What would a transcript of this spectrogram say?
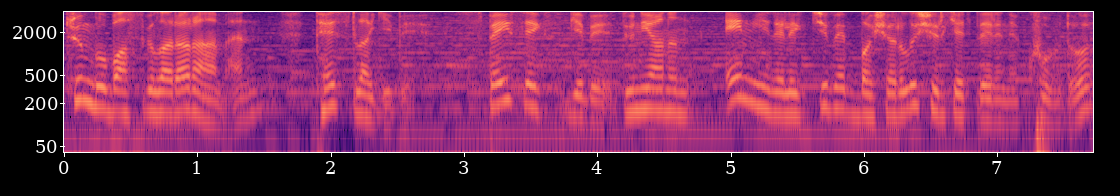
tüm bu baskılara rağmen Tesla gibi, SpaceX gibi dünyanın en yenilikçi ve başarılı şirketlerini kurdu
